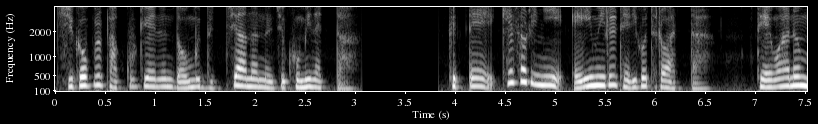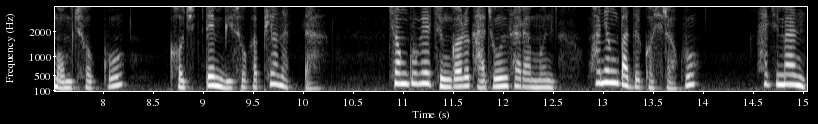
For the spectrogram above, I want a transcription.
직업을 바꾸기에는 너무 늦지 않았는지 고민했다. 그때 캐서린이 에이미를 데리고 들어왔다. 대화는 멈추었고 거짓된 미소가 피어났다. 천국의 증거를 가져온 사람은 환영받을 것이라고? 하지만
